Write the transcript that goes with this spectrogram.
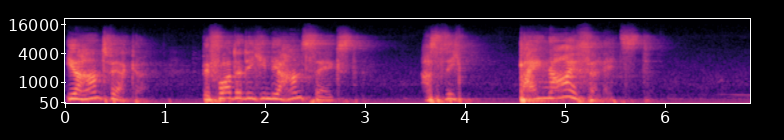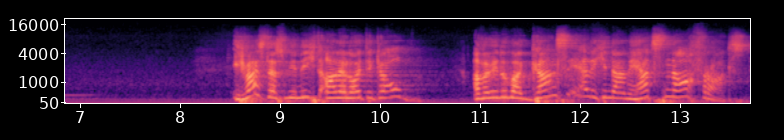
Ihr Handwerker, bevor du dich in die Hand sägst, hast du dich beinahe verletzt. Ich weiß, dass mir nicht alle Leute glauben, aber wenn du mal ganz ehrlich in deinem Herzen nachfragst,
